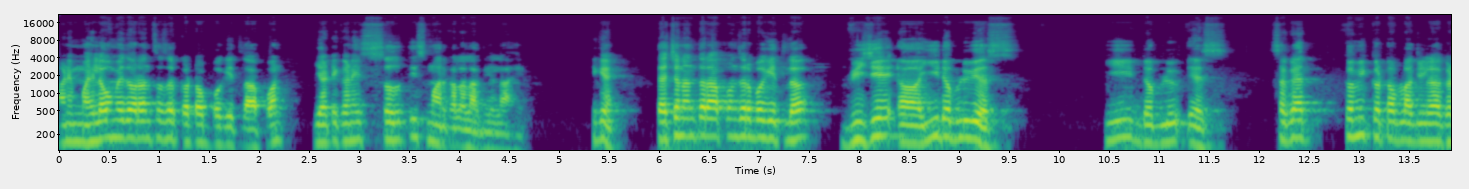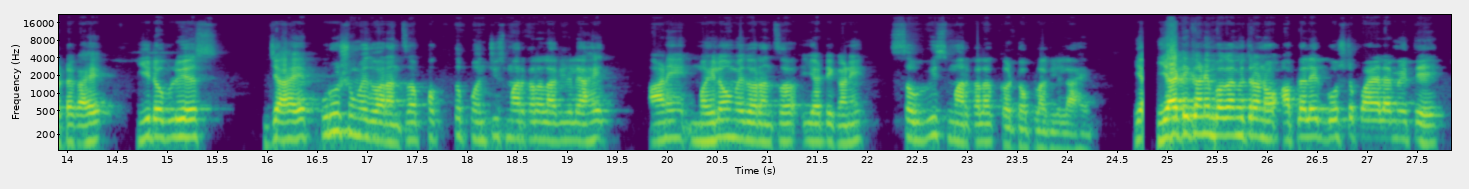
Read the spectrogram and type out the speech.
आणि महिला उमेदवारांचा जर कट ऑफ बघितला आपण या ठिकाणी सदतीस मार्काला लागलेला आहे. ठीक आहे? त्याच्यानंतर आपण जर बघितलं VJ E S E W S. सगळ्यात कमी कट ऑफ लागलेला घटक आहे ई डब्ल्यू एस जे आहे पुरुष उमेदवारांचा फक्त पंचवीस मार्काला लागलेले आहेत. आणि महिला उमेदवारांचं या ठिकाणी सव्वीस मार्काला कट ऑफ लागलेला आहे. या- ठिकाणी बघा मित्रांनो आपल्याला एक गोष्ट पाहायला मिळते.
